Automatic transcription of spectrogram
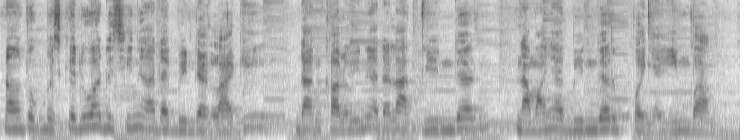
Nah, untuk base kedua di sini ada binder lagi dan kalau ini adalah binder namanya binder penyeimbang.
